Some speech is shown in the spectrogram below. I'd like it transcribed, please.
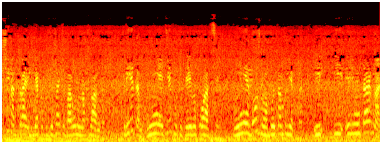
мужчин отправили якобы держать оборону на флангах, при этом не имея техники для эвакуации, не имея должного боекомплекта и, и элементарно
